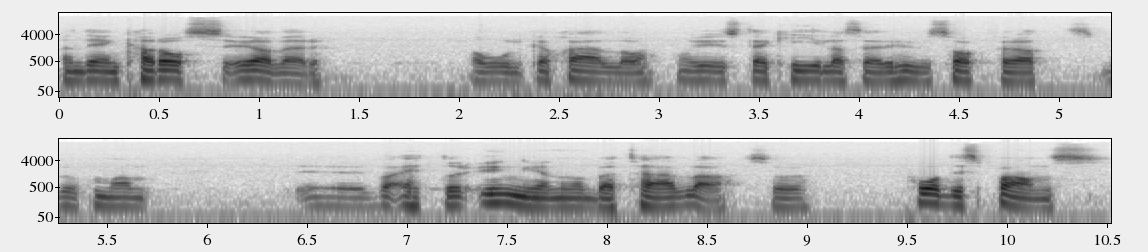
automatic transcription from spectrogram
men det är en kaross över av olika skäl då. Och just det Aquila så är det i huvudsak för att då får man uh, vara ett år yngre när man börjar tävla. Så på dispens,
